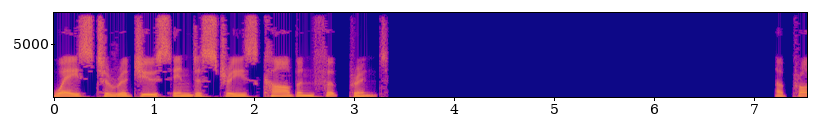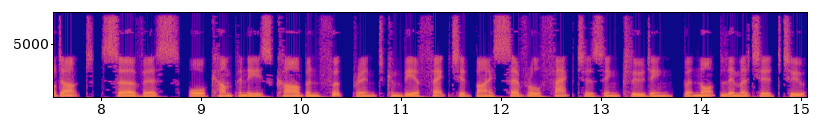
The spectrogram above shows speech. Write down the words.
Ways to reduce industry's carbon footprint. A product, service, or company's carbon footprint can be affected by several factors including, but not limited to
